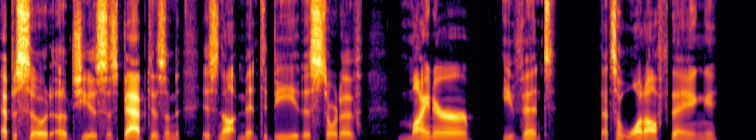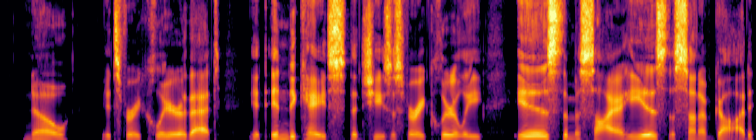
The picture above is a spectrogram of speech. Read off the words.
episode of Jesus' baptism is not meant to be this sort of minor event that's a one off thing. No, it's very clear that it indicates that Jesus very clearly is the Messiah. He is the Son of God.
